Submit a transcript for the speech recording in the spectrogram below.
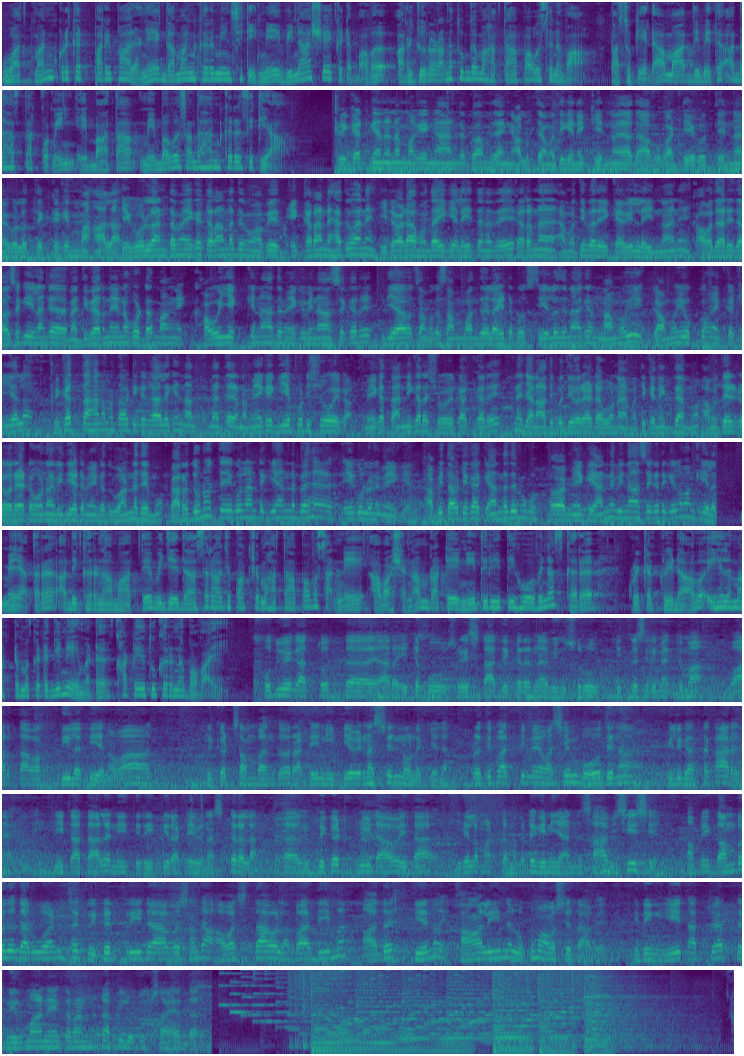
වත්මන් ක්‍රිකට් පරිපාලනය ගමන් කරමින් සිටින්නේ විනාශයකට බව අර්ජුන රණතුංග මහතා පවසනවා. පසුගේදා මාධ්‍ය වෙත අදහස් දක්වමින් ඒ මහතා මේ බව සඳහන් කර සිටියා. ක්‍රිකට් ගැන නම් මගෙන් අහන්න එපා. දැන් අලුත් ඇමති කෙනෙක් ඉන්නවා. එයා දාපු කට්ටියකුත් ඉන්නවා. ඒගොල්ලොත් එක්කකින්ම අහලා ඒගොල්ලන්ටම ඒක කරන්න දෙමු. අපි ඒක කරන්න හැදුවානේ. ඊට වඩා හොඳයි කියලා හිතන දේ කරන ඇමතිවරයෙක් ඇවිල්ලා ඉන්නවානේ. කවදා හරි දවසක ඊළඟ මැතිවරණය එනකොට මම කවුයි එක්කෙනාද මේක විනාශ කරේ? ඉන්දියාව සමග සම්බන්ධ වෙලා හිටපු සියලු දෙනාගේ නමුයි ගමුයි ඔක්කොම එක්ක කියලා ක්‍රිකට් අහනම තව ටික කාලෙකින් නැත යනවා. මේක ගිය පොඩි ෂෝ එකක්. මේක තන්නේ කර ෂෝ එකක් කරේ. නේ ජනාධිපතිවරයාට ඕන ඇමති කෙනෙක් දැම්ම. අමතේටවරයාට ඕන විදිහට මේක දුවන්න දෙමු. වැරදුනොත් ඒගොල්ලන්ට කියන්න බෑ. ඒගොල්ලෝ නෙමෙයි කියලා. අපි තව ටිකක් යන්න දෙමුකෝ. මේක යන්න විනාශයකට කියලා මං කියලා. මේ අතර අධිකරණ අමාත්‍ය විජේදාස රාජපක්ෂ මහතා පවසන්නේ අවශ්‍ය නම් රටේ නීතිරීති හෝ වෙනස් කර ක්‍රිකට් ක්‍රීඩාව ඉහළ මට්ටමකට ගෙනීමට කටයුතු කරන බවයි. පොදුවේ ගත්තොත් අර හිටපු ශ්‍රේෂ්ඨාධිකරණ විනිසුරු චිත්‍රසිරි මැතිතුමා වාර්තාවක් දීලා තියෙනවා ක්‍රිකට් සම්බන්ධව රටේ නීතිය වෙනස් වෙන්න ඕන කියලා. ප්‍රතිපත්තිමය වශයෙන් බොහෝ දෙනා පිළිගත්ත කාරණයක්. ඊට අදාළ නීති රීති රටේ වෙනස් කරලා ක්‍රිකට් ක්‍රීඩාව ඉතා ඉහළ මට්ටමකට ගෙනියන්න සහ විශේෂයෙන් අපේ ගම්බද දරුවන්ට ක්‍රිකට් ක්‍රීඩාව සඳහා අවස්ථාව ලබා දීම අද තියෙන කාලීන ලොකුම අවශ්‍යතාවය. ඉතින් ඒ තත්ත්වයක් නිර්මාණය කරන්නට අපි ලොකු උත්සාහයක් දරනවා.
